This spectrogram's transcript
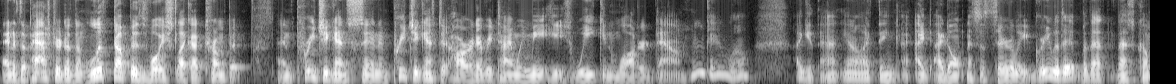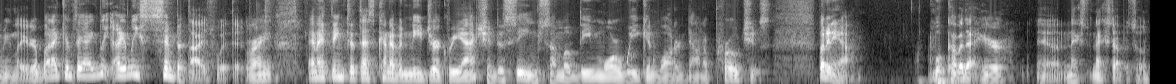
And if the pastor doesn't lift up his voice like a trumpet and preach against sin and preach against it hard every time we meet, he's weak and watered down. Okay, well, I get that. You know, I think I, I don't necessarily agree with it, but that that's coming later. But I can say I, I at least sympathize with it, right? And I think that that's kind of a knee jerk reaction to seeing some of the more weak and watered down approaches. But anyhow, we'll cover that here uh, next next episode.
